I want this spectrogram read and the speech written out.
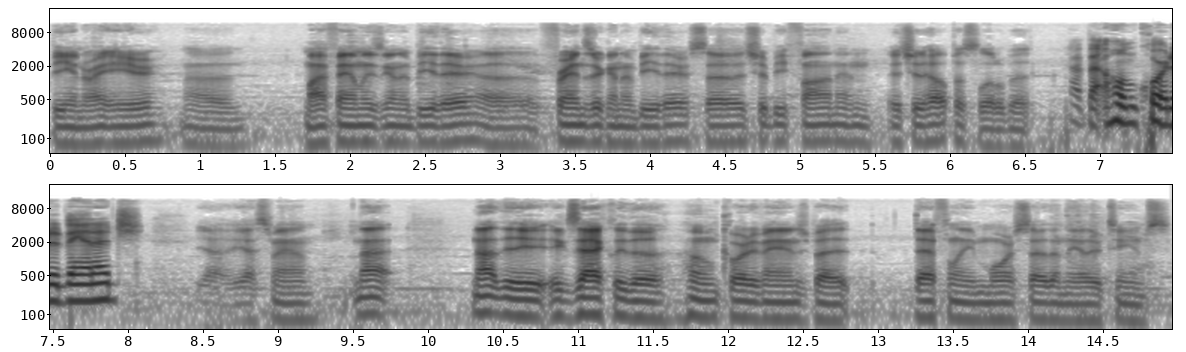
being right here. Uh, my family's going to be there. Uh, friends are going to be there, so it should be fun and it should help us a little bit. Have that home court advantage. Yeah, yes, ma'am. Not not the exactly the home court advantage, but definitely more so than the other teams.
